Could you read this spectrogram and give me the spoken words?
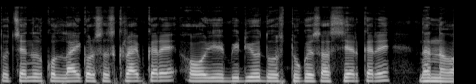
तो चैनल को लाइक और सब्सक्राइब करें और ये वीडियो दोस्तों के साथ शेयर करें। धन्यवाद।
